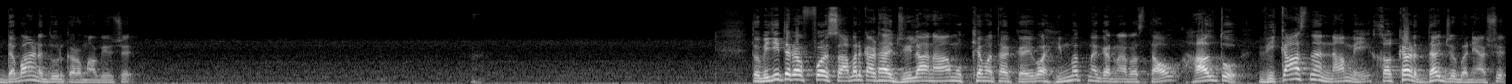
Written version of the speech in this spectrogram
દબાણ દૂર કરવામાં આવ્યું છે. તો બીજી તરફ સાબરકાંઠા જિલ્લાના મુખ્ય મથક એવા હિંમતનગરના રસ્તાઓ હાલ તો વિકાસના નામે ખખડધજ બન્યા છે.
